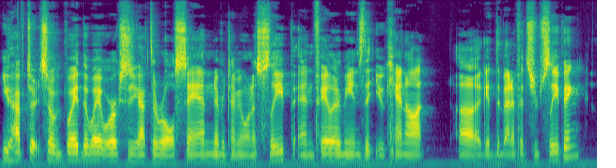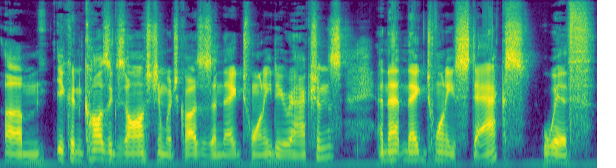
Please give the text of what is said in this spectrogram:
you have to so the way the way it works is you have to roll SAN every time you want to sleep, and failure means that you cannot uh, get the benefits from sleeping. Um, it can cause exhaustion, which causes a neg 20 to your actions, and that neg 20 stacks with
